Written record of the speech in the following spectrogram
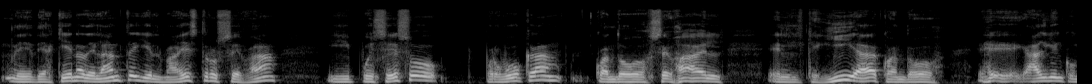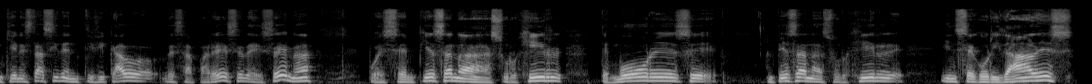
de aquí en adelante y el maestro se va y pues eso provoca cuando se va el, el que guía cuando eh, alguien con quien estás identificado desaparece de escena, pues empiezan a surgir temores, eh, empiezan a surgir inseguridades,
